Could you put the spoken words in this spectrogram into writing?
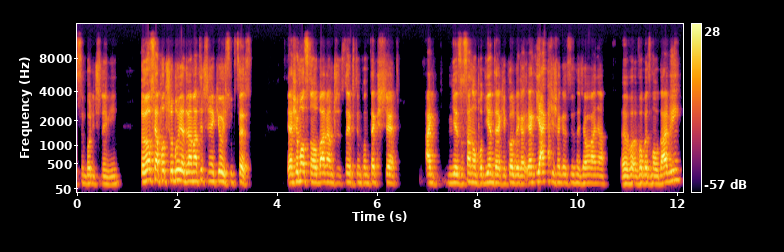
symbolicznymi. Rosja potrzebuje dramatycznie jakiegoś sukcesu. Ja się mocno obawiam, czy tutaj w tym kontekście nie zostaną podjęte jakiekolwiek, jak, jakieś agresywne działania e, wo, wobec Mołdawii.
